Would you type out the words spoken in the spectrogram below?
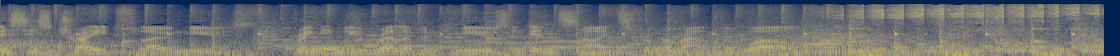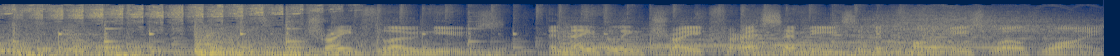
This is Trade Flow News, bringing you relevant news and insights from around the world. Trade Flow News, enabling trade for SMEs and economies worldwide.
